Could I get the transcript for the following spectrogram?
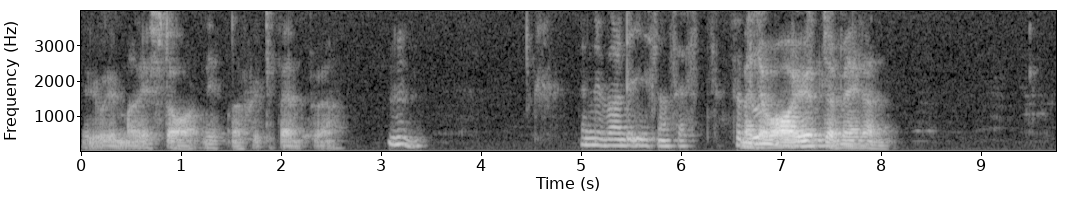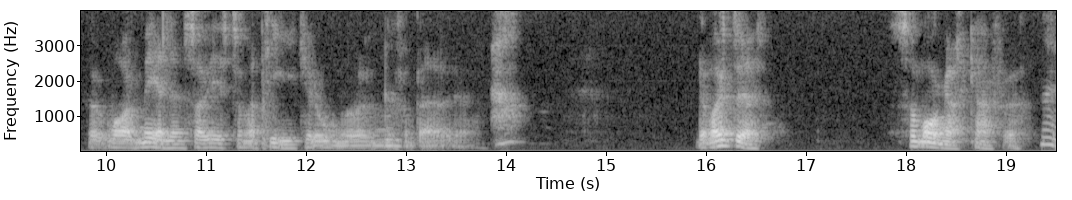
i Mariestad 1975 tror jag mm. Den nuvarande islandshästförbundet Men det var ju inte mer än det var medlemsavgift som var 10 kronor eller något mm. sånt där det var ju inte så många kanske. Nej.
